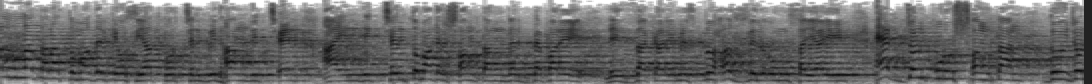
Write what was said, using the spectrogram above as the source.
আল্লাহ তারা তোমাদেরকে ওসিয়াত করছেন, বিধান দিচ্ছেন, আইন দিচ্ছেন তোমাদের সন্তানদের ব্যাপারে। একজন পুরুষ সন্তান, দুইজন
